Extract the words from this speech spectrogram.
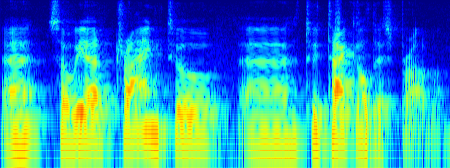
Uh, so we are trying to, uh, to tackle this problem.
